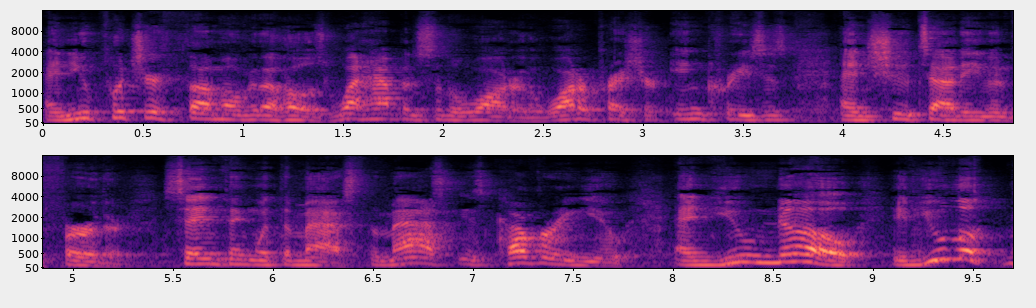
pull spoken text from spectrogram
and you put your thumb over the hose, what happens to the water? The water pressure increases and shoots out even further. Same thing with the mask. The mask is covering you, and you know if you look,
